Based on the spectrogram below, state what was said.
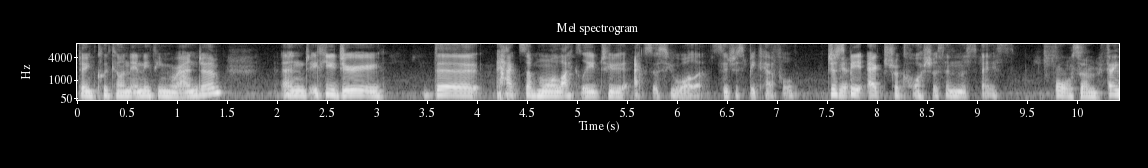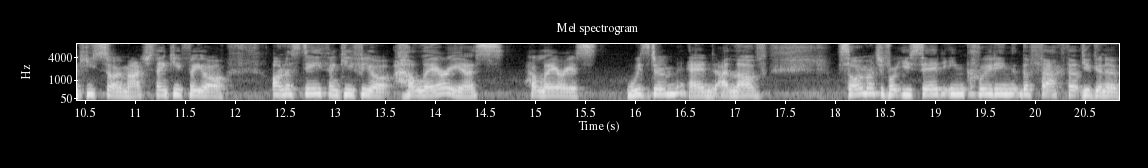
Don't click on anything random. And if you do, the hacks are more likely to access your wallet. So just be careful. Just Yeah. be extra cautious in the space. Awesome. Thank you so much. Thank you for your honesty. Thank you for your hilarious, hilarious wisdom. And I love so much of what you said, including the fact that you're going to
